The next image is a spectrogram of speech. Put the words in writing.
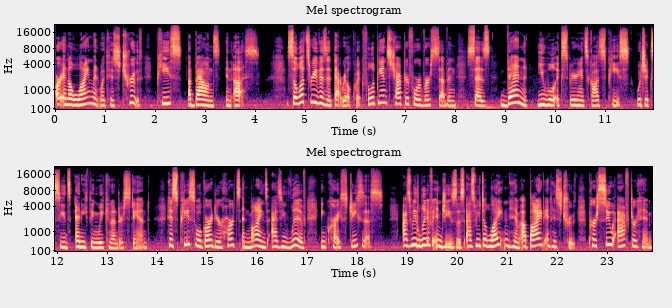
are in alignment with His truth, peace abounds in us. So let's revisit that real quick. Philippians chapter 4 verse 7 says, "Then you will experience God's peace, which exceeds anything we can understand. His peace will guard your hearts and minds as you live in Christ Jesus." As we live in Jesus, as we delight in Him, abide in His truth, pursue after Him,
